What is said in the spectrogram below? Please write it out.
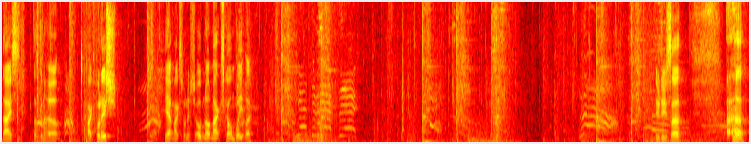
Nice. That's gonna hurt. Max punish. Yeah, max punish. Oh, not max completely. You do, sir.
